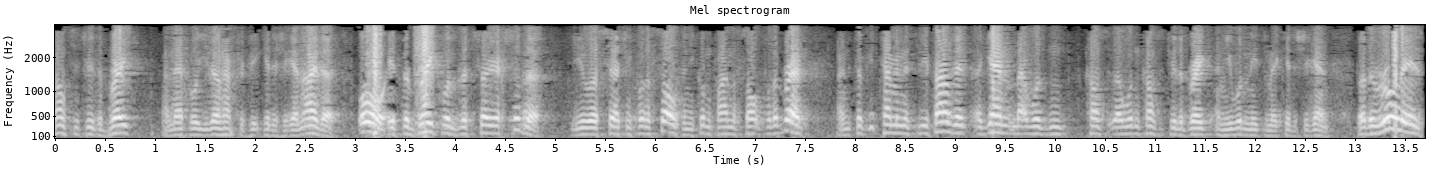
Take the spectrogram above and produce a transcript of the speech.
constitute a break, and therefore you don't have to repeat Kiddush again either. Or if the break was the Tzorich Suda, you were searching for the salt and you couldn't find the salt for the bread, and it took you 10 minutes till you found it, again, that wouldn't, that wouldn't constitute a break and you wouldn't need to make Kiddush again. But the rule is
